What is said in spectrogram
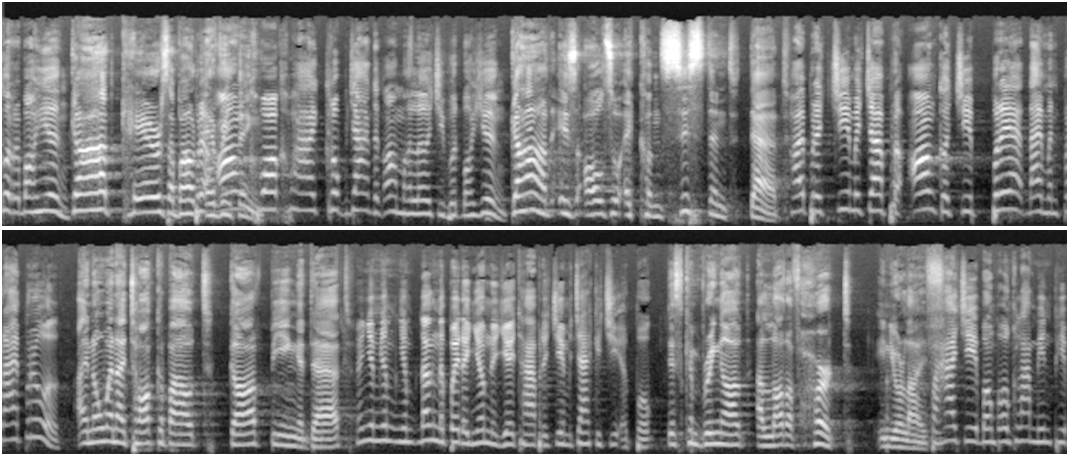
គតរបស់យើង God cares about ព្រះអង្គ everything. ខ្វល់ខ្វាយគ្រប់យ៉ាងទាំងអស់មកលើជីវិតរបស់យើង God is also a consistent dad. ហើយព្រះជាម្ចាស់ព្រះអង្គក៏ជាព្រះដែលមិនប្រែប្រួល I know when I talk about God being a dad, ហើយខ្ញុំខ្ញុំខ្ញុំដឹងនៅពេលដែលខ្ញុំនិយាយថាព្រះជាម្ចាស់គឺជាឪពុក this can bring out a lot of hurt in your life ប្រហែលជាបងប្អូនខ្លះមានភាព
